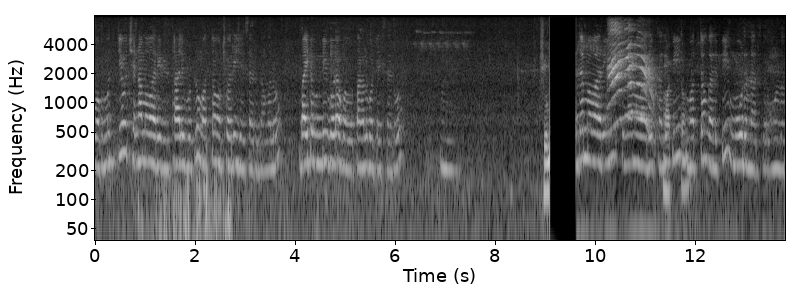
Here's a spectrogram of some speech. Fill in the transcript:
ఒక ముత్యం చిన్నమ్మవారి రెండు తాలిబుట్లు మొత్తం చోరీ చేశారు దొంగలు బయట ఉండి కూడా ఒక పగలగొట్టేశారు. పెద్దమ్మవారి చిన్నమ్మవారి కలిపి మొత్తం. మొత్తం కలిపి మూడున్నర మూడు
